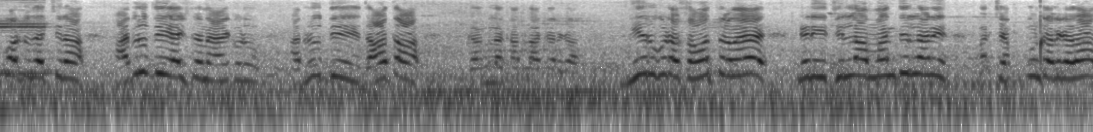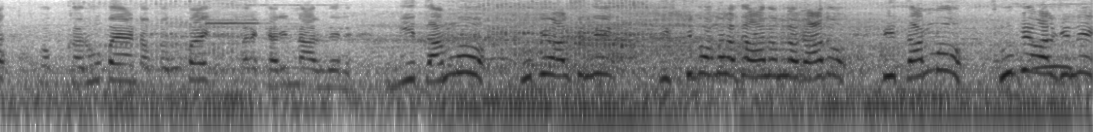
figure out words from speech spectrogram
కోట్లు తెచ్చిన అభివృద్ధి చేసిన నాయకుడు అభివృద్ధి దాత గంగుల కమలాకర్ గారు. మీరు కూడా సంవత్సరమే నేను ఈ జిల్లా మంత్రులని మరి చెప్పుకుంటారు కదా ఒక్క రూపాయి అంటే ఒక్క రూపాయి మరి కరీంనగర్ వేలు మీ దమ్ము చూపించవలసింది దిష్టి బొమ్మల దానంలో కాదు మీ దమ్ము చూపించవలసింది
